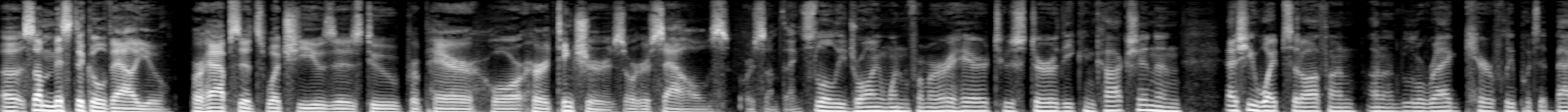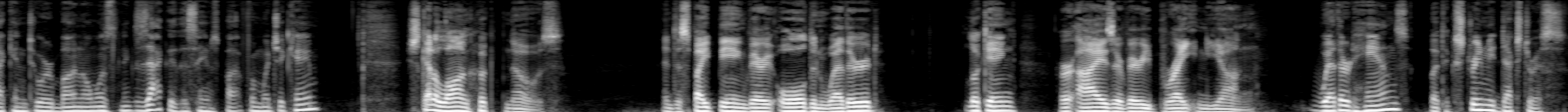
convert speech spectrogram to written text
uh, some mystical value. Perhaps it's what she uses to prepare her, her tinctures or her salves or something. Slowly drawing one from her hair to stir the concoction, and as she wipes it off on, on a little rag, carefully puts it back into her bun, almost in exactly the same spot from which it came. She's got a long hooked nose. And despite being very old and weathered looking, her eyes are very bright and young. Weathered hands, but extremely dexterous.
